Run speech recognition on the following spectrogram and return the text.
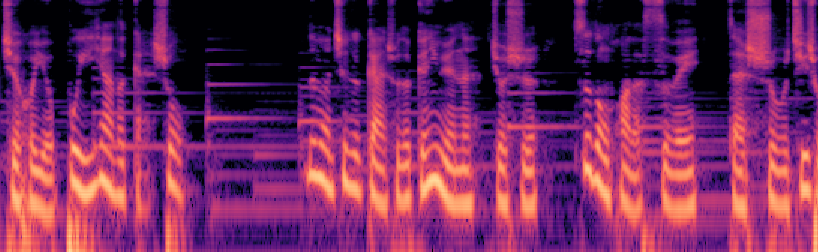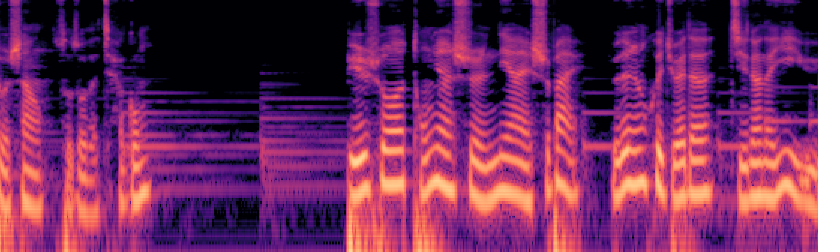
却会有不一样的感受。那么这个感受的根源呢，就是自动化的思维在事物基础上所做的加工。比如说，同样是恋爱失败，有的人会觉得极端的抑郁，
